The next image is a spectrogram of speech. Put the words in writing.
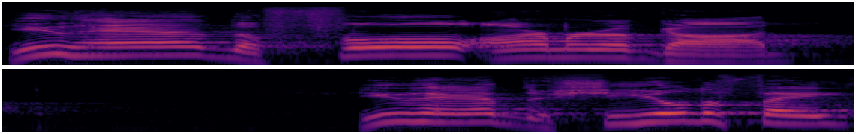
You have the full armor of God. You have the shield of faith.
